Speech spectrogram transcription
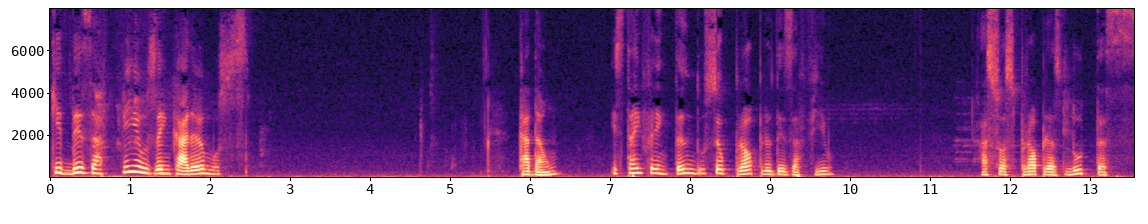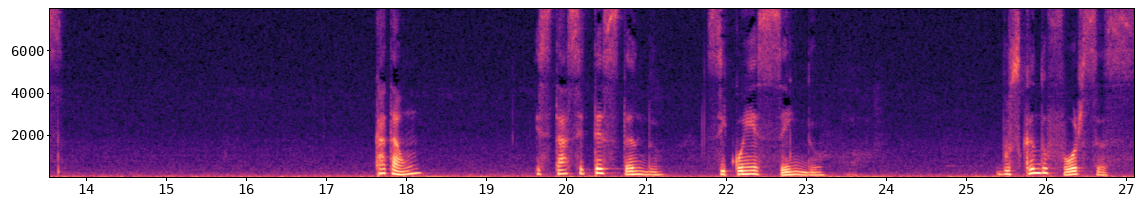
Que desafios encaramos? Cada um está enfrentando o seu próprio desafio, as suas próprias lutas. Cada um está se testando, se conhecendo, buscando forças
